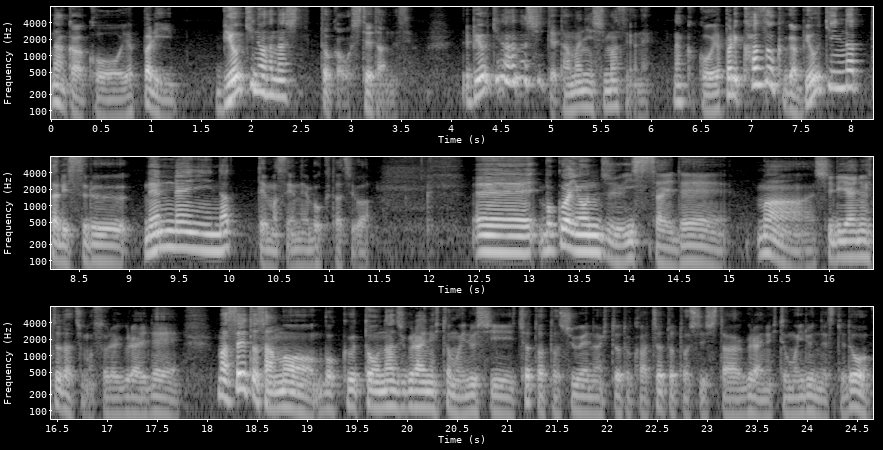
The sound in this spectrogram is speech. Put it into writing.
なんかこうやっぱり病気の話とかをしてたんですよ。で病気の話ってたまにしますよね。なんかこうやっぱり家族が病気になったりする年齢になってますよね僕たちは。えー、僕は41歳でまあ知り合いの人たちもそれぐらいでまあ生徒さんも僕と同じぐらいの人もいるしちょっと年上の人とかちょっと年下ぐらいの人もいるんですけど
